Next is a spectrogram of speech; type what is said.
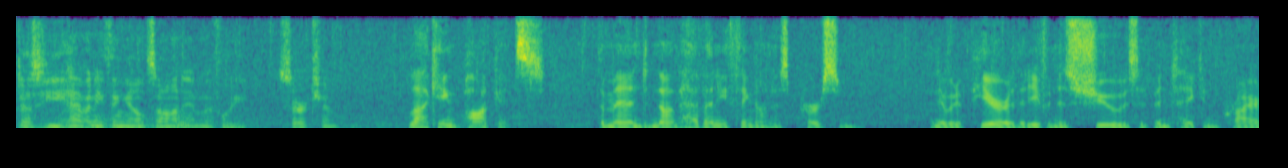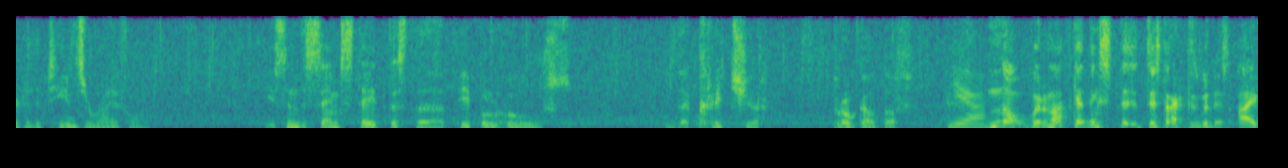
Does he have anything else on him if we search him? Lacking pockets, the man did not have anything on his person, and it would appear that even his shoes had been taken prior to the team's arrival. He's in the same state as the people whose the creature broke out of. Yeah. No, we're not getting st- distracted with this. I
